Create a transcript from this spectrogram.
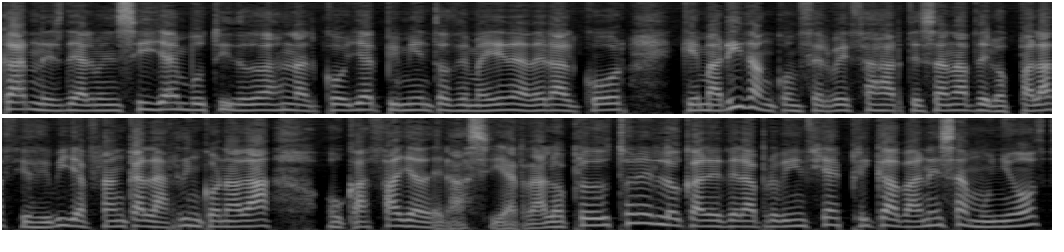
carnes de almensilla, embutidos en Alcoyar, pimientos de Mayena del Alcor, que maridan con cervezas artesanas de los Palacios y Villafranca, La Rinconada o Cazalla de la Sierra. Los productores locales de la provincia, explica Vanessa Muñoz,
